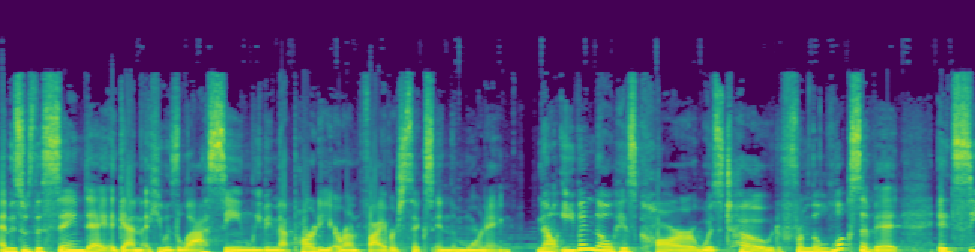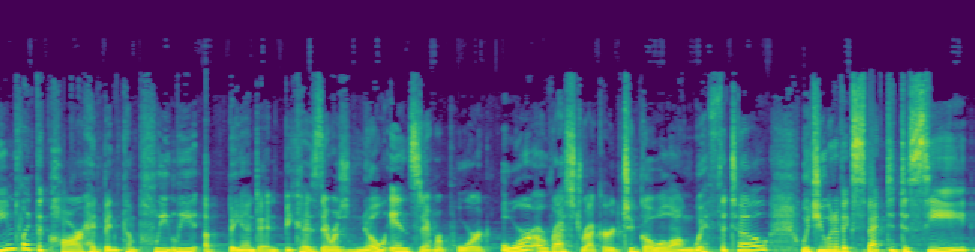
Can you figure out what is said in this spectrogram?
and this was the same day, again, that he was last seen leaving that party around 5 or 6 in the morning. Now, even though his car was towed, from the looks of it, it seemed like the car had been completely abandoned because there was no incident report or arrest record to go along with the tow, which you would have expected to see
